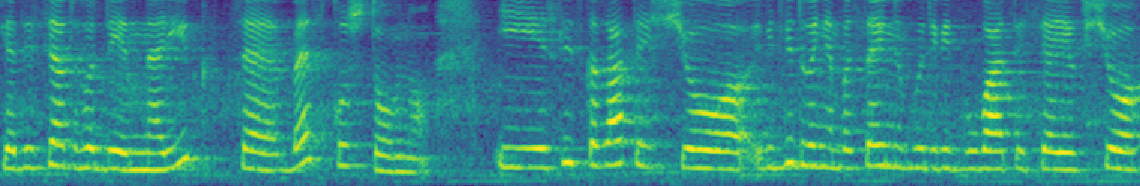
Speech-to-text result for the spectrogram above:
50 годин на рік це безкоштовно. І слід сказати, що відвідування басейну буде відбуватися, якщо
